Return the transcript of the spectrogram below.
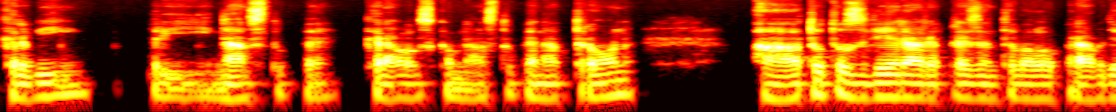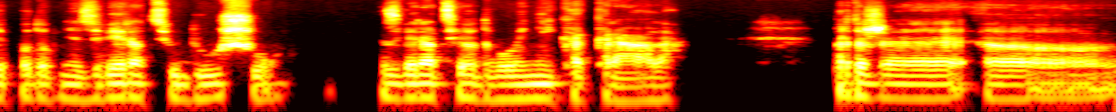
krvi pri nástupe, kráľovskom nástupe na trón a toto zviera reprezentovalo pravdepodobne zvieraciu dušu, zvieracieho dvojníka kráľa. Pretože uh,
